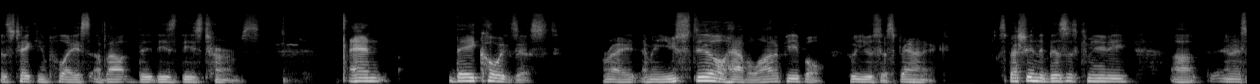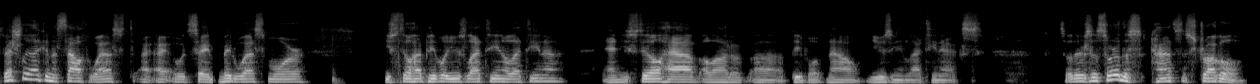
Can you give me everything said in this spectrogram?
that's taking place about the, these these terms, and they coexist, right? I mean, you still have a lot of people who use Hispanic, especially in the business community, uh, and especially like in the Southwest. I, I would say Midwest more. You still have people use Latino, Latina and you still have a lot of uh, people now using Latinx. So there's a sort of this constant struggle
